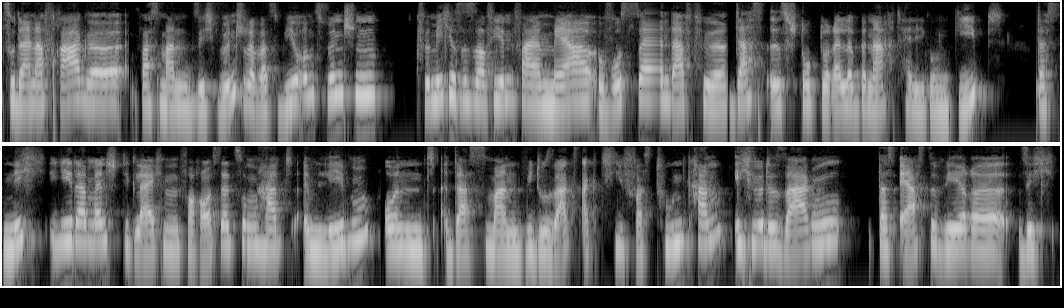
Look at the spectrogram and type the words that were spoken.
zu deiner Frage, was man sich wünscht oder was wir uns wünschen, für mich ist es auf jeden Fall mehr Bewusstsein dafür, dass es strukturelle Benachteiligungen gibt dass nicht jeder Mensch die gleichen Voraussetzungen hat im Leben und dass man, wie du sagst, aktiv was tun kann. Ich würde sagen, das erste wäre, sich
